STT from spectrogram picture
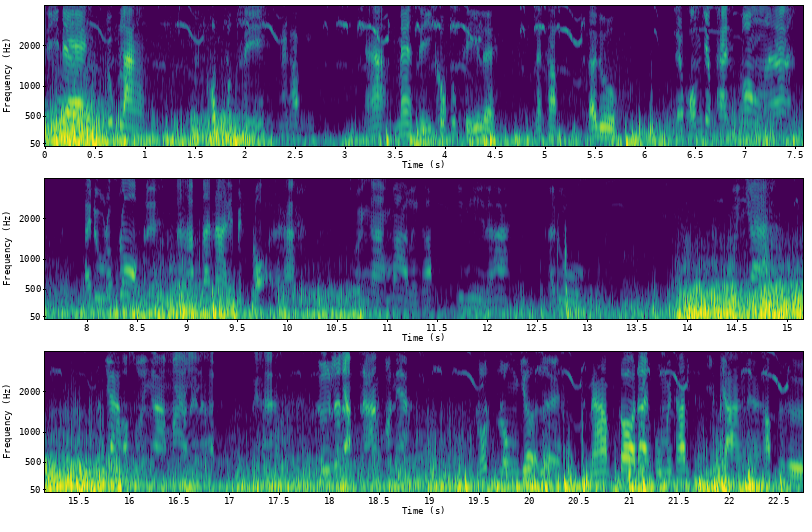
สีแดงลูกลังครบทุกสี นะฮะแม่สีครบทุกสีเลยนะครับ แล้วดู เดี๋ยวผมจะแพนกล้องนะฮะให้ดูรอบๆเลยนะครับ ด้านหน้านี่เป็นเกาะนะฮะสวยงามมากเลยครับที่นี่นะฮะแล้วดูดูหญ้าหญ้าเขาสวยงามมากเลยนะครับนะฮะคือระดับน้ำตัวเนี้ยลดลงเยอะเลยนะครับ ก็ได้ภูมิทัศน์อีกอย่างนะครับ ก็คือ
